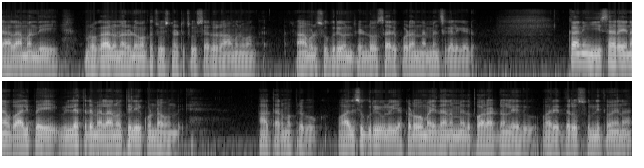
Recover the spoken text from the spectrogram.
చాలామంది మృగాలు నరుని వంక చూసినట్టు చూశారు రాముని వంక. రాముడు సుగ్రీవుని రెండోసారి కూడా నమ్మించగలిగాడు. కానీ ఈసారైనా వాలిపై విల్లెత్తడం ఎలానో తెలియకుండా ఉంది ఆ ధర్మప్రభువుకు. వాలి సుగ్రీవులు ఎక్కడో మైదానం మీద పోరాడడం లేదు. వారిద్దరూ సున్నితమైన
